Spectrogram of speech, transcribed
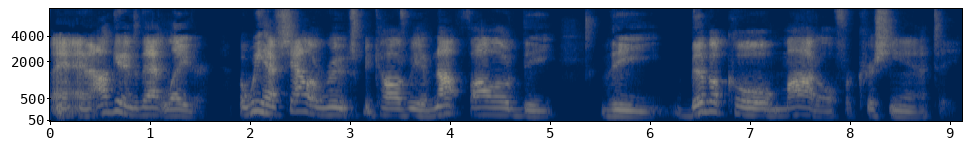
And I'll get into that later. But we have shallow roots because we have not followed the, the biblical model for Christianity.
